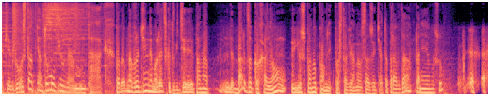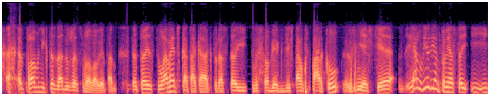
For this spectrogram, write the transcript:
a kiedy był ostatnio, to mówił nam tak. Podobno w rodzinnym Olecku, gdzie pana bardzo kochają, już panu pomnik postawiono za życia. To prawda, panie Januszu? Pomnik to za duże słowo, wie pan. To, to jest ławeczka taka, która stoi sobie gdzieś tam w parku, w mieście. Ja uwielbiam to miasto i, i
